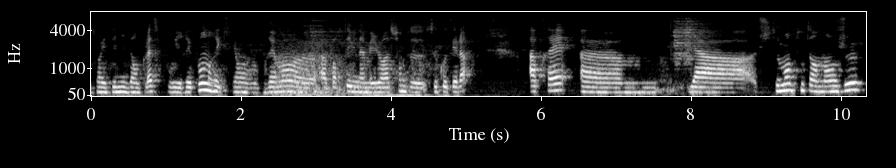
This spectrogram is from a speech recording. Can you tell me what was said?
qui ont été mises en place pour y répondre et qui ont vraiment apporté une amélioration de ce côté-là. Après, euh, il y a justement tout un enjeu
